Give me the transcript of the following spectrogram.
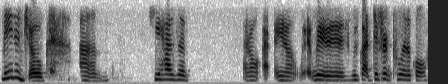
made a joke. Um, he has a, I don't, you know, we, we've got different political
